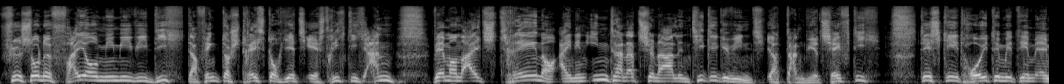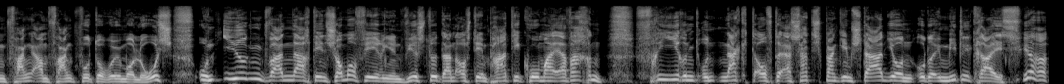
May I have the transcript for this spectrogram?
für so eine Feiermimi wie dich, da fängt der Stress doch jetzt erst richtig an. Wenn man als Trainer einen internationalen Titel gewinnt, ja, dann wird's heftig. Das geht heute mit dem Empfang am Frankfurter Römer los und irgendwann nach den Sommerferien wirst du dann aus dem Partykoma erwachen. Frierend und nackt auf der Ersatzbank im Stadion oder im Mittelkreis. Ja.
